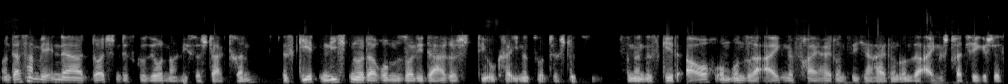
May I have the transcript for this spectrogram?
und das haben wir in der deutschen Diskussion noch nicht so stark drin, es geht nicht nur darum, solidarisch die Ukraine zu unterstützen, sondern es geht auch um unsere eigene Freiheit und Sicherheit und unser eigenes strategisches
